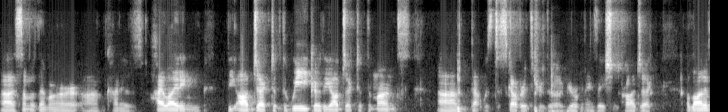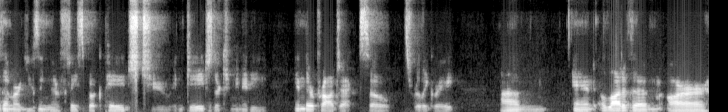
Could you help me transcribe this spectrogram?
Uh, some of them are um, kind of highlighting the object of the week or the object of the month um, that was discovered through the reorganization project. A lot of them are using their Facebook page to engage their community in their project, so it's really great. Um, and a lot of them are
